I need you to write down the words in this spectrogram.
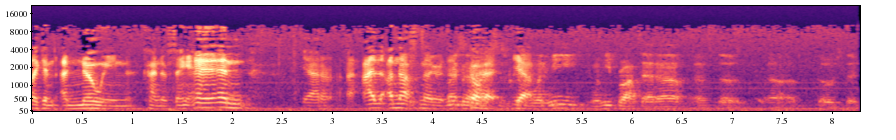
like an, a knowing kind of thing. And, and yeah, I don't, I, I'm not familiar with that. Go ahead. Yeah. When he when he brought that up of the uh, those that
